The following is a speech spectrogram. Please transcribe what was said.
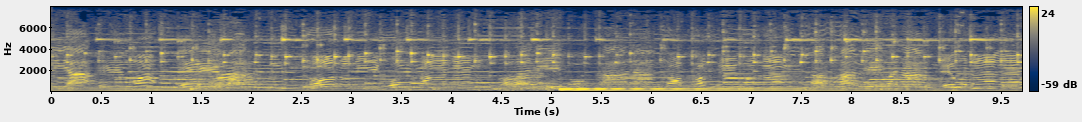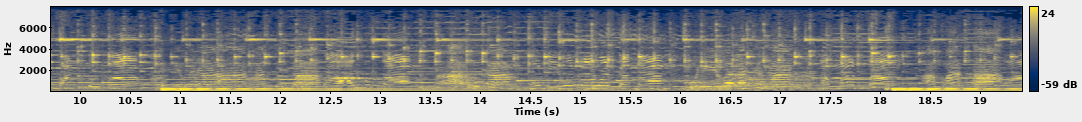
ริยะเทวะเทวะธร งคานังสัพพเทวานังสัพพเทวานังเทวดาอาคันตุกังเทวดาคันตุกาสาธุกังสาธุกังมุนิวรวัจนังมุนีวรัชนังนัมมัสสังอัมมัสสะอา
